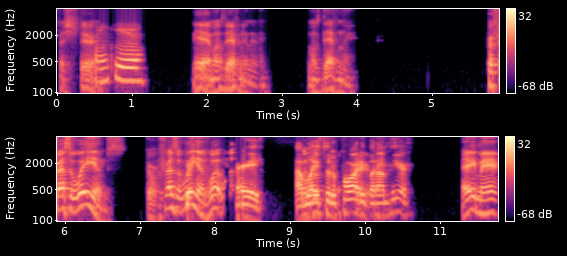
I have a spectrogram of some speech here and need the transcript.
for sure. Thank you. Yeah, most definitely. Most definitely. Professor Williams. Professor Williams, what? what hey, I'm what, late to the party, but I'm here. Hey man,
